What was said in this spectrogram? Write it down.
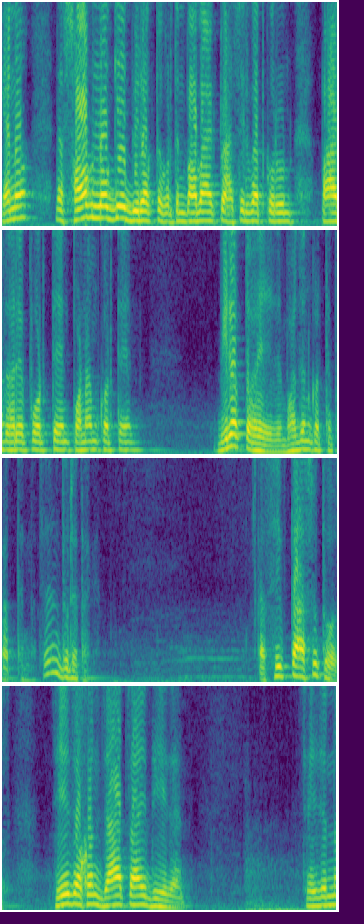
কেন? না, সব লোক গিয়ে বিরক্ত করতেন। বাবা একটু আশীর্বাদ করুন, পা ধরে পড়তেন, প্রণাম করতেন। বিরক্ত হয়ে যেতেন, ভজন করতে পারতেন না। সেজন্য দূরে থাকেন। আর শিব তো আশুতোষ। যে যখন যা চায় দিয়ে দেন, সেই জন্য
